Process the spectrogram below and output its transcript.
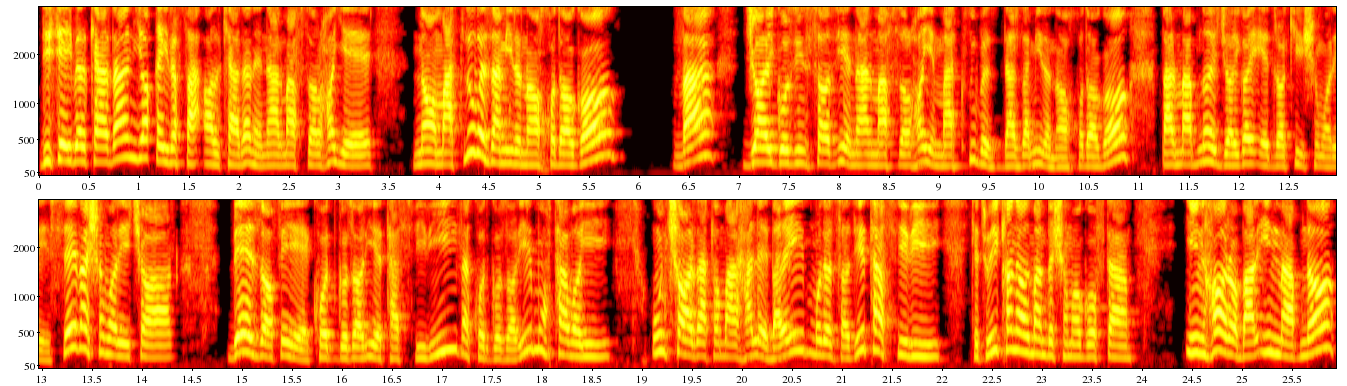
دیسیبل کردن یا غیر فعال کردن نرم افزارهای نامطلوب زمیر ناخودآگاه و جایگزین سازی نرم افزارهای مطلوب در زمیر ناخودآگاه بر مبنای جایگاه ادراکی شماره 3 و شماره 4 به اضافه کدگذاری تصویری و کدگذاری محتوایی. اون 14 تا مرحله برای مدل سازی تصویری که توی کانال من به شما گفتم. اینها را بر این مبنا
